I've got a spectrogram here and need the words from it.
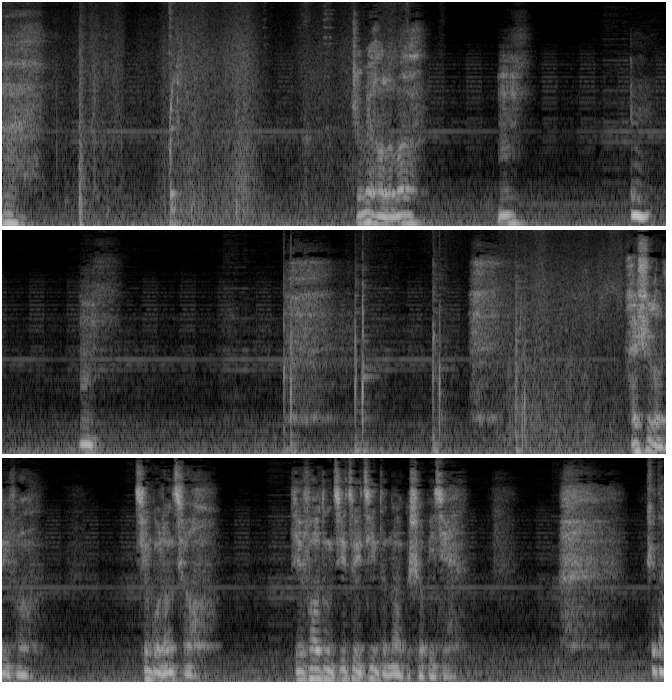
唉，准备好了吗？嗯。嗯。嗯。还是老地方，经过廊桥，离发动机最近的那个设备间。知道。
